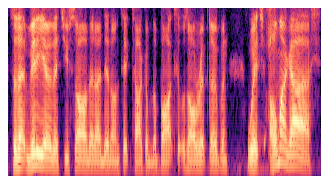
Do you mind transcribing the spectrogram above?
So that video that you saw that I did on TikTok of the box, it was all ripped open. Which, oh my gosh,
